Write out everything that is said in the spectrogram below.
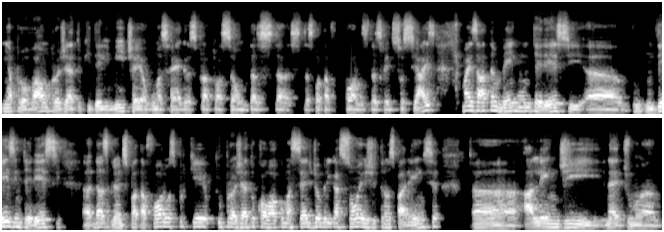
em aprovar um projeto que delimite aí algumas regras para a atuação das, das, das, plataformas, das redes sociais, mas há também um interesse, uh, um desinteresse uh, das grandes plataformas, porque o projeto coloca uma série de obrigações de transparência Uh, além de, né, de, uma,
